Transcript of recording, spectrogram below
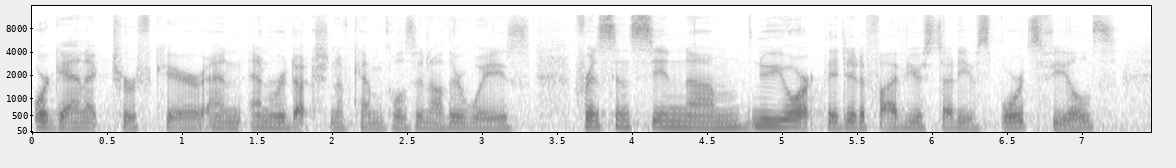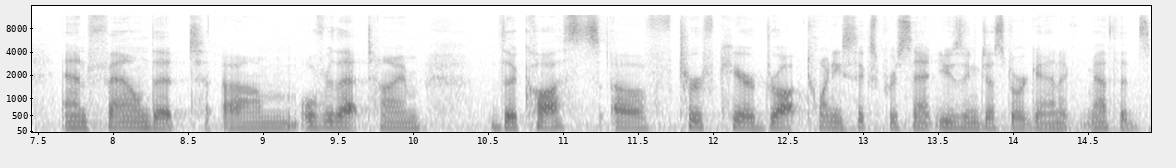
organic turf care and, and reduction of chemicals in other ways. For instance, in um, New York, they did a five year study of sports fields and found that um, over that time, the costs of turf care dropped 26% using just organic methods.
